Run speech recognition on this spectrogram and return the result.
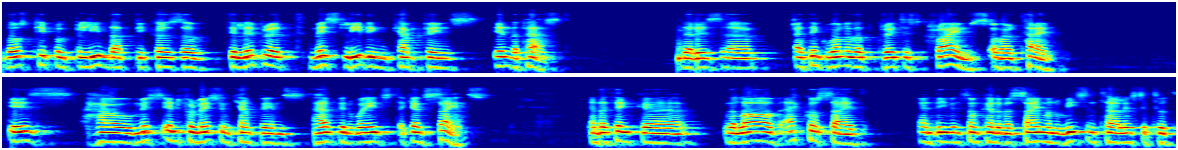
those people believe that because of deliberate misleading campaigns in the past. That is, uh, I think, one of the greatest crimes of our time is how misinformation campaigns have been waged against science. And I think uh, the law of ecocide and even some kind of a Simon Wiesenthal Institute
